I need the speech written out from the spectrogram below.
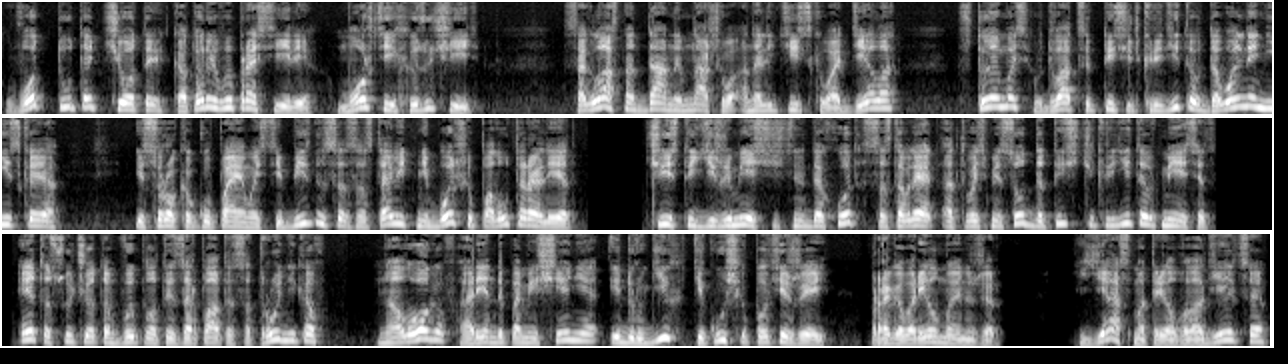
Вот тут отчеты, которые вы просили, можете их изучить. Согласно данным нашего аналитического отдела, стоимость в 20 тысяч кредитов довольно низкая, и срок окупаемости бизнеса составит не больше полутора лет. Чистый ежемесячный доход составляет от 800 до 1000 кредитов в месяц. Это с учетом выплаты зарплаты сотрудников, налогов, аренды помещения и других текущих платежей, проговорил менеджер. Я смотрел владельца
